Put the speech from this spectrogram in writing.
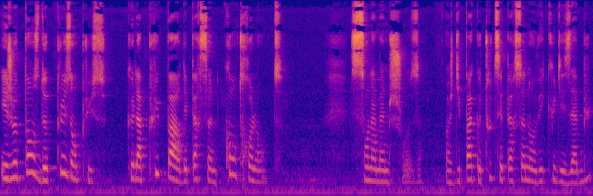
Et je pense de plus en plus que la plupart des personnes contrôlantes sont la même chose. je ne dis pas que toutes ces personnes ont vécu des abus,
